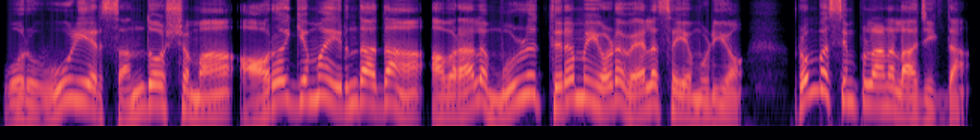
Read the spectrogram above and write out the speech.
ஒரு ஊழியர் சந்தோஷமா ஆரோக்கியமா இருந்தாதான் அவரால முழு திறமையோட வேலை செய்ய முடியும். ரொம்ப சிம்பிளான லாஜிக் தான்.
